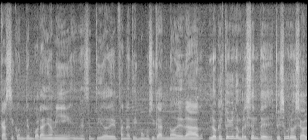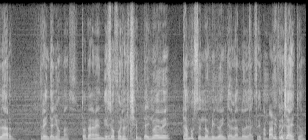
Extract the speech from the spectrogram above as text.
casi contemporáneo a mí en el sentido de fanatismo musical, no de edad, Lo que estoy viendo en presente, estoy seguro que se va a hablar 30 años más. totalmente. Eso fue en el 89, estamos en 2020 hablando de Axel. Aparte- Y escucha esto.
